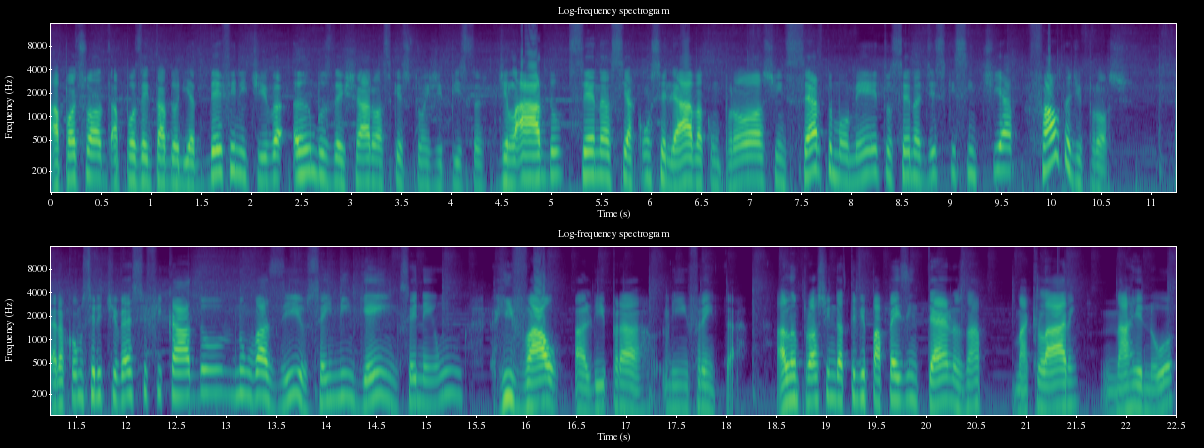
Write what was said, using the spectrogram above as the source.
Após sua aposentadoria definitiva, ambos deixaram as questões de pista de lado. Senna se aconselhava com Prost. Em certo momento, Senna disse que sentia falta de Prost. Era como se ele tivesse ficado num vazio, sem ninguém, sem nenhum rival ali para lhe enfrentar. Alan Prost ainda teve papéis internos na McLaren, na Renault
